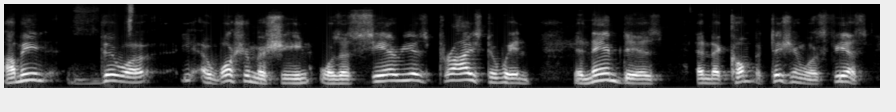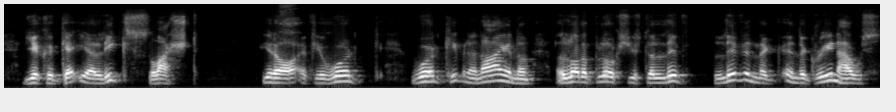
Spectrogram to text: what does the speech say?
I mean, there were a washing machine was a serious prize to win in them days, and the competition was fierce. You could get your leeks slashed. You know, if you weren't weren't keeping an eye on them, a lot of blokes used to live live in the in the greenhouse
